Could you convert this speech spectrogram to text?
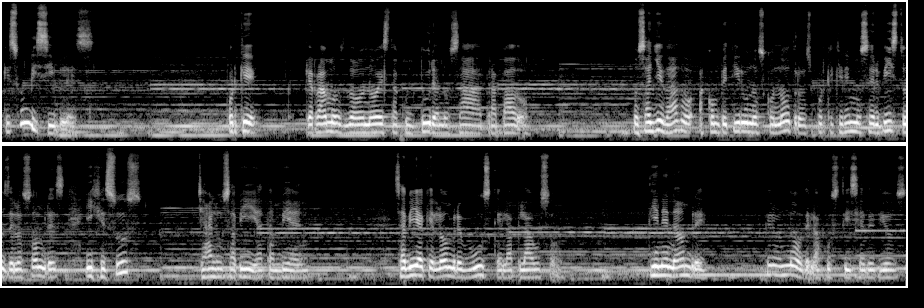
que son visibles. Porque Querrámoslo o no, esta cultura nos ha atrapado. Nos ha llevado a competir unos con otros porque queremos ser vistos de los hombres y Jesús ya lo sabía también. Sabía que el hombre busca el aplauso. Tienen hambre, pero no de la justicia de Dios.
